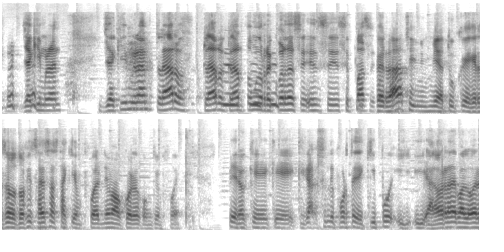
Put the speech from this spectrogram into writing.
Jackie Moran, Jackie Moran, claro, claro, claro, todo mundo recuerda ese, ese, ese, pase. ¿Verdad? Sí, mira, tú que eres de los Dolphins sabes hasta quién fue, no me acuerdo con quién fue pero que, que, que, es un deporte de equipo y, a la hora de evaluar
